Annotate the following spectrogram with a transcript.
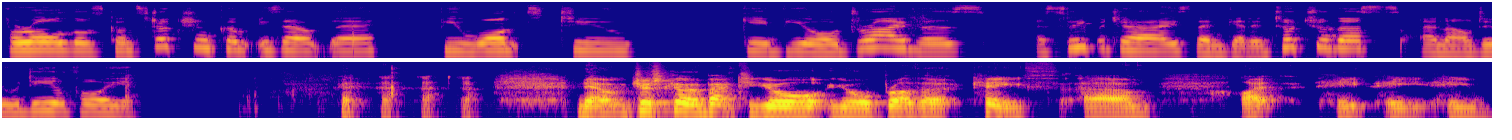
for all those construction companies out there, if you want to give your drivers sleepergise, then get in touch with us and I'll do a deal for you. now, just going back to your your brother Keith, um, I, he he he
